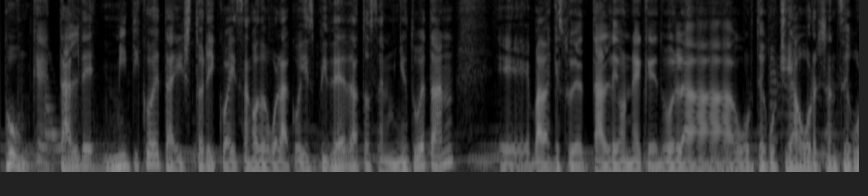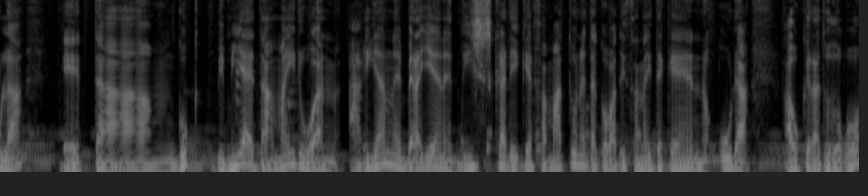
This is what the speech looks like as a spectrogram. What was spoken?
Punk talde mitiko eta historikoa izango dugulako izpide datozen minutuetan, e, badakizue talde honek duela urte gutxi agur esan zigula, eta mm, guk 2000 eta amairuan agian eh, beraien diskarik famatuenetako bat izan daitekeen ura aukeratu dugu,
